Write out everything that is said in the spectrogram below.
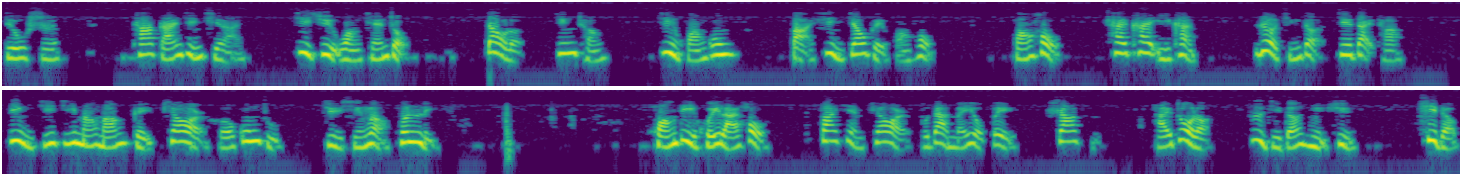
丢失。他赶紧起来，继续往前走，到了京城，进皇宫，把信交给皇后。皇后拆开一看，热情的接待他，并急急忙忙给飘儿和公主举行了婚礼。皇帝回来后，发现飘儿不但没有被杀死，还做了自己的女婿，气得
